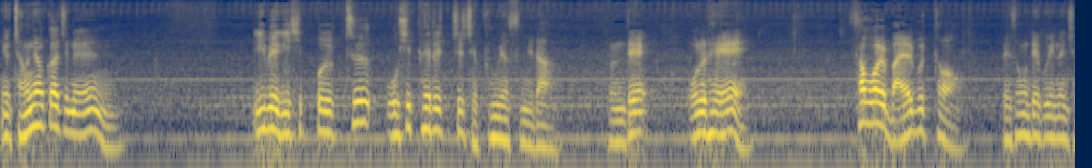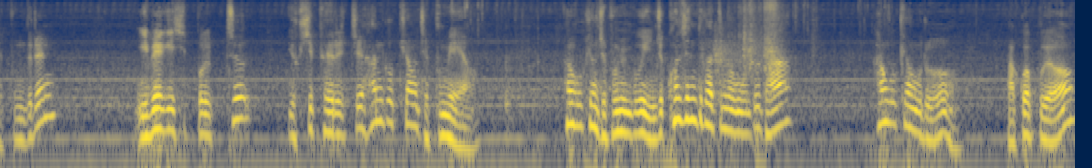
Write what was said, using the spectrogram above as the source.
이 작년까지는 220V 50Hz 제품이었습니다. 그런데 올해 4월 말부터 배송되고 있는 제품들은 220V 60Hz 한국형 제품이에요. 한국형 제품이고 이제 콘센트 같은 경우도 다 한국형으로 바꿨고요.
